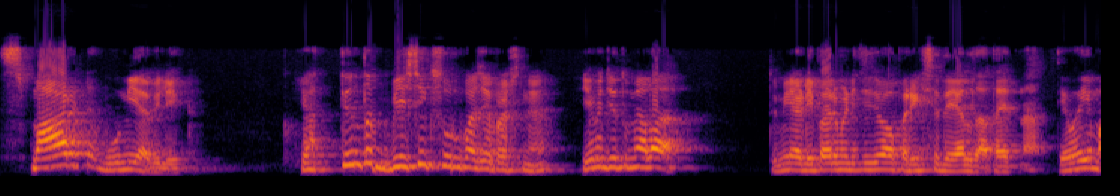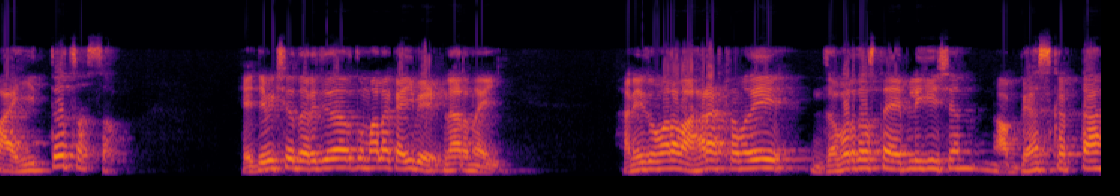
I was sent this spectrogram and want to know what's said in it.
स्मार्ट भूमी अभिलेख. हे अत्यंत बेसिक स्वरूपाचे प्रश्न हे म्हणजे तुम्हाला तुम्ही या डिपार्टमेंटची जेव्हा परीक्षा द्यायला जातायत ना तेव्हा हे माहीतच असावं. याच्यापेक्षा दर्जेदार तुम्हाला काही भेटणार नाही. आणि तुम्हाला महाराष्ट्रामध्ये जबरदस्त ऍप्लिकेशन अभ्यासकट्टा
